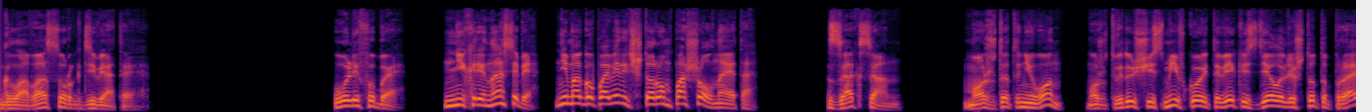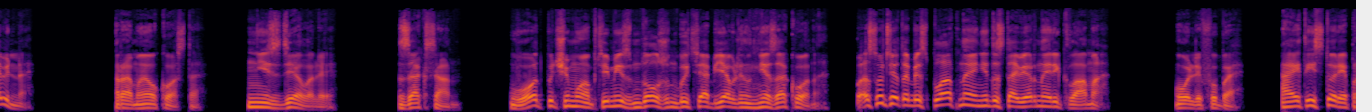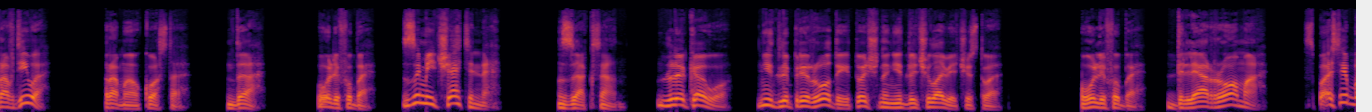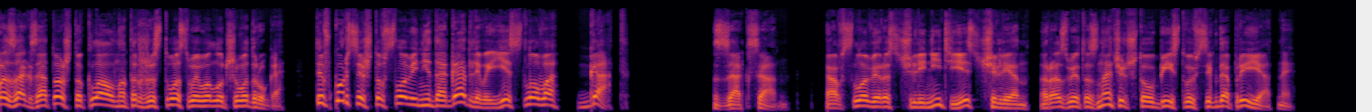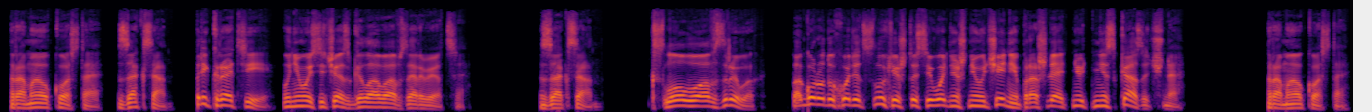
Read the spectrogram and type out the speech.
Глава 49. Олиф и Б. Ни хрена себе! Не могу поверить, что Ром пошел на это. Заксан. Может, это не он? Может, ведущие СМИ в кои-то веки сделали что-то правильно? Ромео Коста. Не сделали. Заксан. Вот почему оптимизм должен быть объявлен вне закона. По сути, это бесплатная недостоверная реклама. Олиф и Б. А эта история правдива? Ромео Коста. Да. Олиф и Б. Замечательно. Заксан. Для кого? Не для природы и точно не для человечества. Олиф и Б. Для Рома. Спасибо, Зак, за то, что клал на торжество своего лучшего друга. Ты в курсе, что в слове «недогадливый» есть слово «гад»? Заксан. А в слове «расчленить» есть член. Разве это значит, что убийства всегда приятны? Ромео Коста. Заксан. Прекрати, у него сейчас голова взорвется. Заксан. К слову о взрывах. По городу ходят слухи, что сегодняшнее учение прошли отнюдь не сказочно. Ромео Коста.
